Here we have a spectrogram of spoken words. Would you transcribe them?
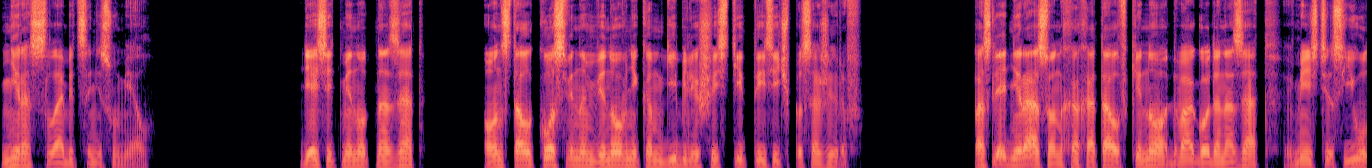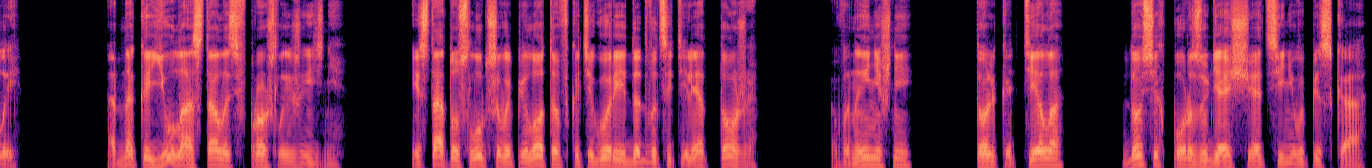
ни расслабиться не сумел. Десять минут назад он стал косвенным виновником гибели шести тысяч пассажиров. Последний раз он хохотал в кино два года назад вместе с Юлой. Однако Юла осталась в прошлой жизни. И статус лучшего пилота в категории до 20 лет тоже. В нынешней только тело, до сих пор зудящее от синего песка,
